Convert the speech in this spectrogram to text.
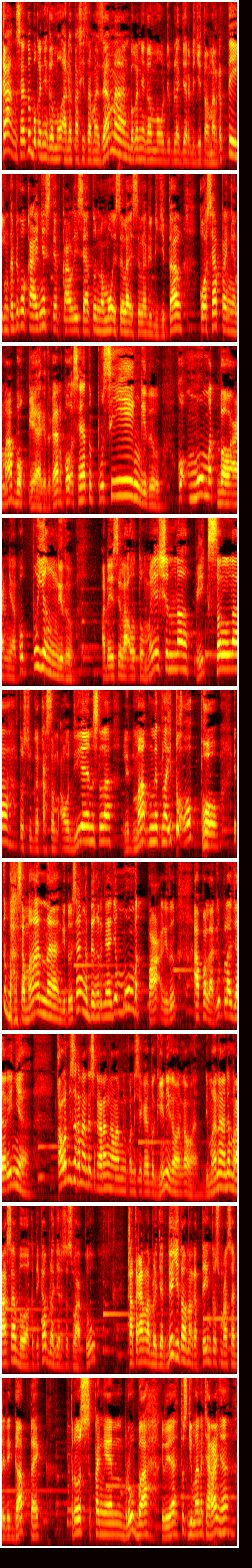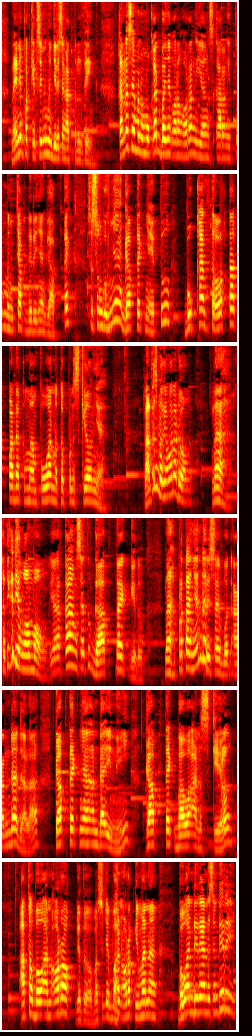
Kang, saya tuh bukannya gak mau adaptasi sama zaman, bukannya gak mau belajar digital marketing, tapi kok kayaknya setiap kali saya tuh nemu istilah-istilah di digital, kok saya pengen mabok ya gitu kan, kok saya tuh pusing gitu, kok mumet bawaannya, kok puyeng gitu. Ada istilah automation lah, pixel lah, terus juga custom audience lah, lead magnet lah, itu opo, itu bahasa mana gitu. Saya ngedengernya aja mumet pak gitu, apalagi pelajarinya. Kalau misalkan Anda sekarang ngalamin kondisi kayak begini kawan-kawan, di mana Anda merasa bahwa ketika belajar sesuatu, katakanlah belajar digital marketing, terus merasa diri gaptek, terus pengen berubah gitu ya, terus gimana caranya? Nah ini podcast ini menjadi sangat penting. Karena saya menemukan banyak orang-orang yang sekarang itu mencap dirinya gaptek, sesungguhnya gapteknya itu bukan terletak pada kemampuan ataupun skillnya. Lantas bagaimana dong? Nah, ketika dia ngomong, ya Kang, saya tuh gaptek gitu. Nah, pertanyaan dari saya buat Anda adalah, gapteknya Anda ini, gaptek bawaan skill atau bawaan orok gitu. Maksudnya bawaan orok gimana? Bawaan diri Anda sendiri.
